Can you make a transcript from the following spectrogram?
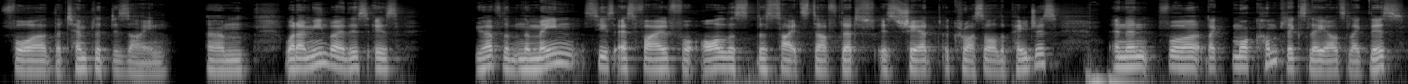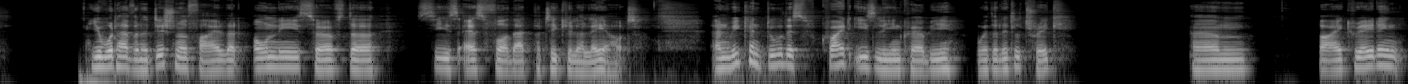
for the template design. Um, what I mean by this is you have the, the main CSS file for all the, the site stuff that is shared across all the pages. And then for like more complex layouts like this, you would have an additional file that only serves the CSS for that particular layout. And we can do this quite easily in Kirby with a little trick um, by creating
